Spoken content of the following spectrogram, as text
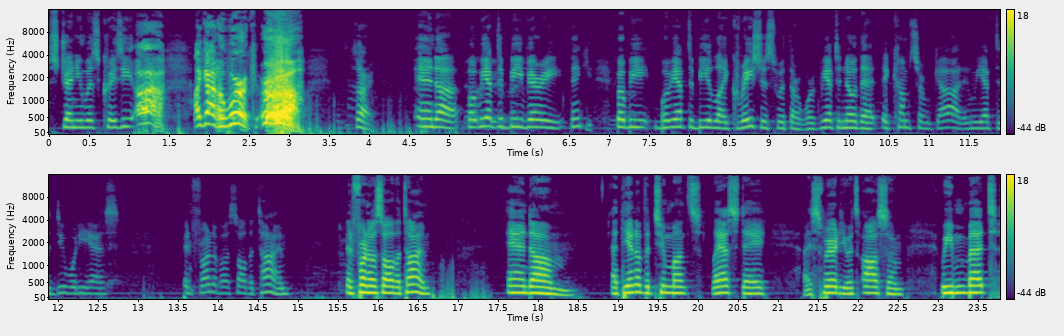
strenuous, crazy, ah, I gotta work, ah! Sorry. And uh, but we have to be very thank you. But we but we have to be like gracious with our work. We have to know that it comes from God, and we have to do what He has in front of us all the time, in front of us all the time. And um, at the end of the two months, last day, I swear to you, it's awesome. We met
